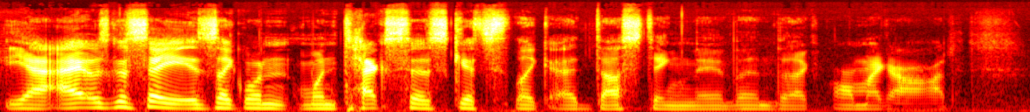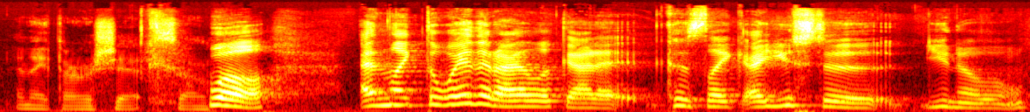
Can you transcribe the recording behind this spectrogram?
Yeah, I was gonna say it's like when when Texas gets like a dusting, then they're like, oh my god, and they throw shit. So Well, and like the way that I look at it, because like I used to, you know,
